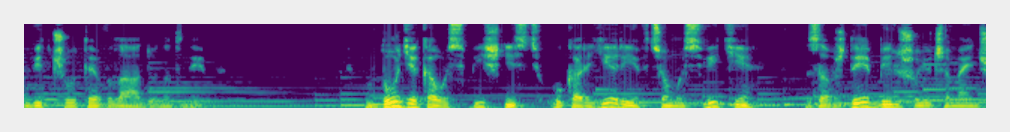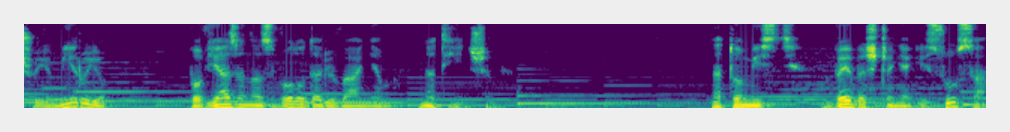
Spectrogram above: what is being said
відчути владу над ними. Будь-яка успішність у кар'єрі в цьому світі завжди більшою чи меншою мірою пов'язана з володарюванням над іншими. Натомість вивищення Ісуса,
